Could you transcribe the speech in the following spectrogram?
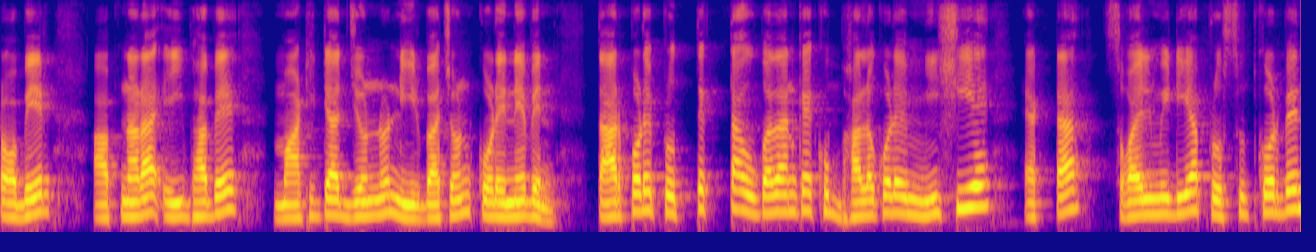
টবের আপনারা এইভাবে মাটিটার জন্য নির্বাচন করে নেবেন। তারপরে প্রত্যেকটা উপাদানকে খুব ভালো করে মিশিয়ে একটা সয়েল মিডিয়া প্রস্তুত করবেন,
